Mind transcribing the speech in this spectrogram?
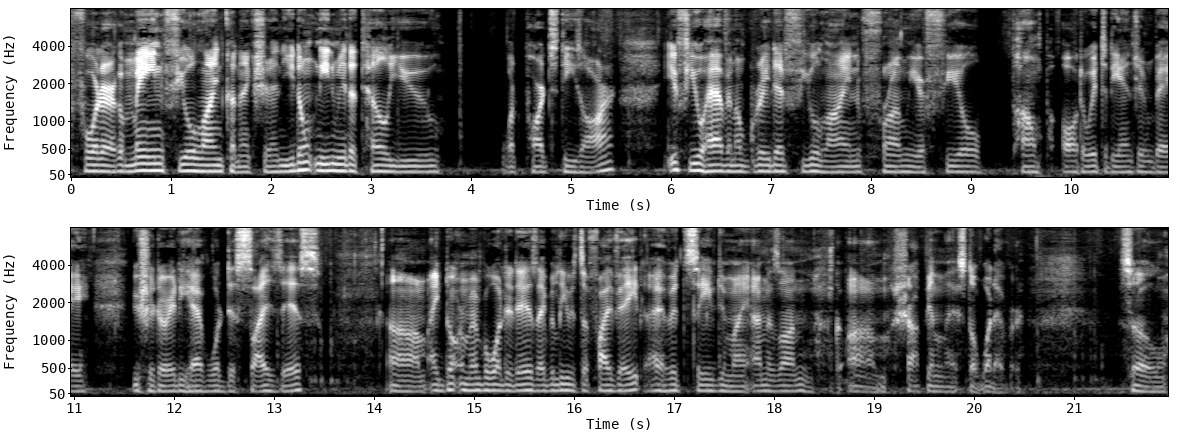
for the main fuel line connection you don't need me to tell you what parts these are. If you have an upgraded fuel line from your fuel pump all the way to the engine bay, you should already have what this size is. Um, I don't remember what it is. I believe it's a 5.8. I have it saved in my Amazon um, shopping list or whatever. So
